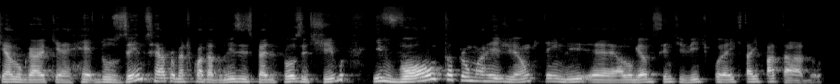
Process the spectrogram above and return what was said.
que é lugar que é 200 reais por metro quadrado lease spread positivo, e volta para uma região que tem é, aluguel de 120 por aí que está empatado.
